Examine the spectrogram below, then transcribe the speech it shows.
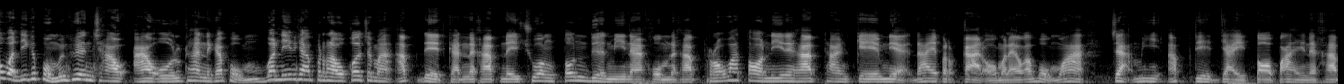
สวัสดีครับผมเพื่อนๆชาว RO ทุกท่านนะครับผมวันนี้นะครับเราก็จะมาอัปเดตกันนะครับในช่วงต้นเดือนมีนาคมนะครับเพราะว่าตอนนี้นะครับทางเกมเนี่ยได้ประกาศออกมาแล้วครับผมว่าจะมีอัปเดตใหญ่ต่อไปนะครับ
